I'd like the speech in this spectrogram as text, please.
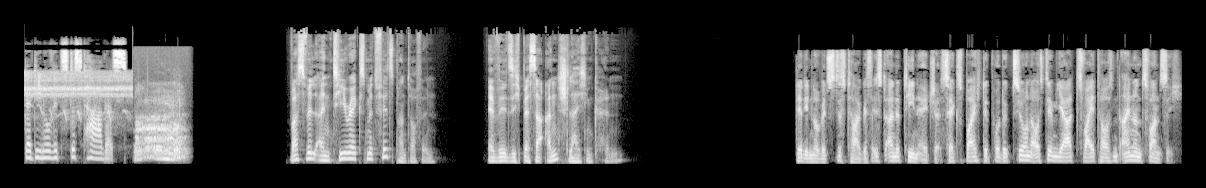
Der Dino-Witz des Tages. Was will ein T-Rex mit Filzpantoffeln? Er will sich besser anschleichen können. Der Dino-Witz des Tages ist eine Teenager-Sex-Beichte-Produktion aus dem Jahr 2021.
